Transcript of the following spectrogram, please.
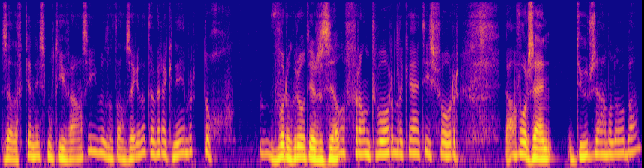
Zelfkennis, motivatie, wil dat dan zeggen dat de werknemer toch voor een groot deel zelfverantwoordelijkheid is voor, ja, voor zijn duurzame loopbaan?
